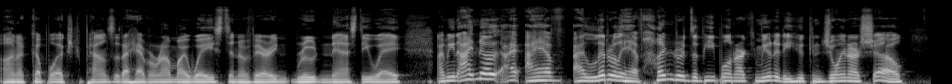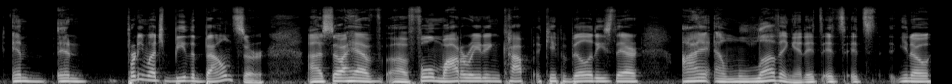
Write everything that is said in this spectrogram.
on a couple extra pounds that I have around my waist in a very rude and nasty way. I mean, I know I, I have, I literally have hundreds of people in our community who can join our show and and pretty much be the bouncer. Uh, so I have uh, full moderating cop- capabilities there. I am loving it. It's it's it's you know,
